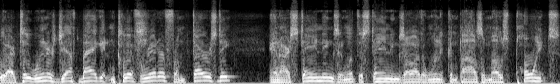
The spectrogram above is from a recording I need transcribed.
we are two winners, Jeff Baggett and Cliff Ritter from Thursday. And our standings and what the standings are, the one that compiles the most points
